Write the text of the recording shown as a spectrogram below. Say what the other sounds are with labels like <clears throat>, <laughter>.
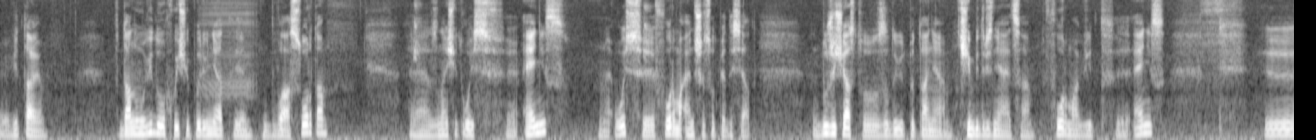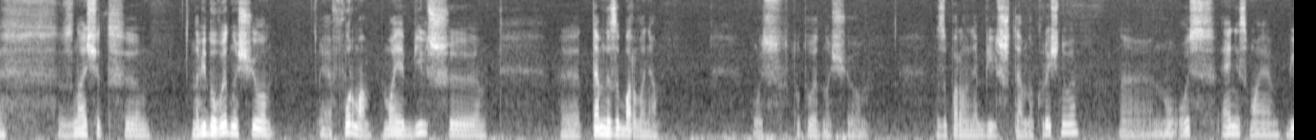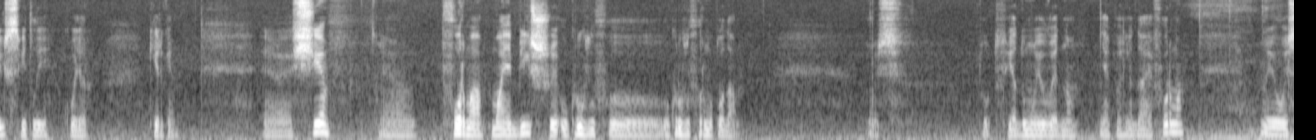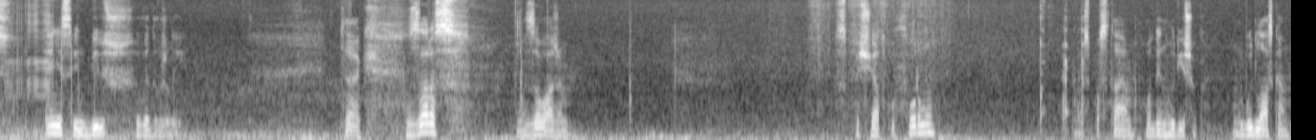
Вітаю! В даному відео хочу порівняти два сорта. Е, Значить, ось Еніс, е, ось е, форма N650. Дуже часто задають питання, чим відрізняється форма від Еніс. Значить, на відео видно, що форма має більш темне забарвлення. Ось тут видно, що запарення більш темно-коричневе. Е, Ну, ось Еніс має більш світлий колір кірки. Е, Ще е, форма має більш округлу, округлу форму плода. Ось тут, я думаю, видно, як виглядає форма. Ну і ось Еніс він більш видовжений. Так, зараз заважимо. Спочатку форму. Ось поставимо один горішок. Будь ласка,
